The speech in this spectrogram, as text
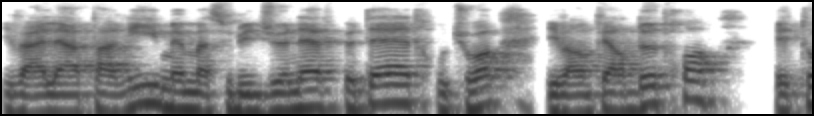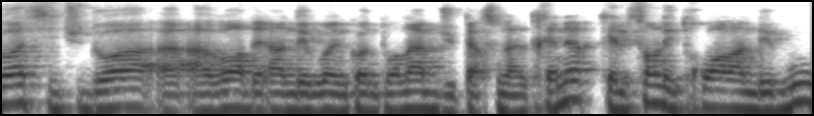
Il va aller à Paris, même à celui de Genève peut-être, ou tu vois, il va en faire deux, trois. Et toi, si tu dois euh, avoir des rendez-vous incontournables du personal trainer, quels sont les trois rendez-vous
